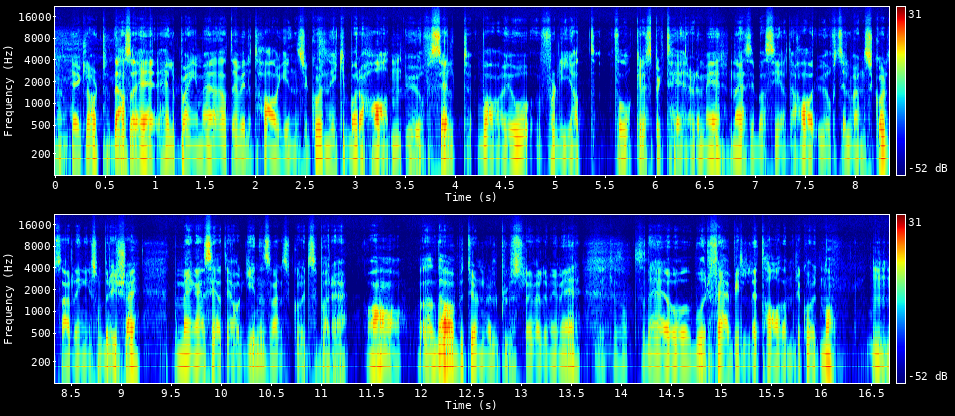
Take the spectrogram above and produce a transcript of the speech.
Ja. Helt klart. Det altså Hele poenget med at jeg ville ta Guinness-rekorden, ikke bare ha den uoffisielt, var jo fordi at folk respekterer det mer. Når jeg bare sier at jeg har uoffisiell verdensrekord, så er det ingen som bryr seg. Men med en gang jeg sier at jeg har Guinness verdensrekord, så bare aha, da betyr den vel plutselig veldig mye mer. Så det er jo hvorfor jeg ville ta den rekorden nå. Mm.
